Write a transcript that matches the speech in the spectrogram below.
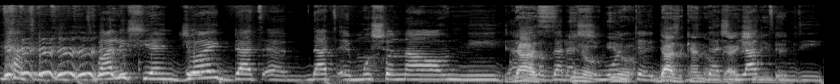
That's it. but at least she enjoyed that um that emotional need and all of that that you know- she you know, wanted that's that, the kind of that guy she she lacked needed. in the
